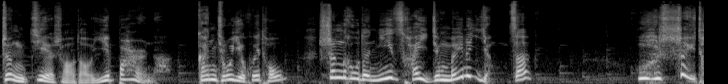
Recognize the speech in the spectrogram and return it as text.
正介绍到一半呢，甘球一回头，身后的尼才已经没了影子。我 shit，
